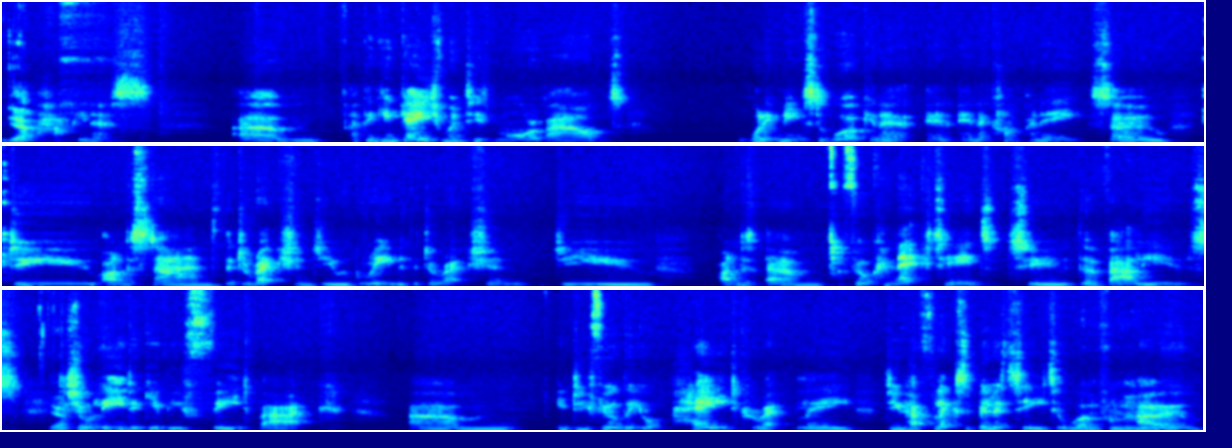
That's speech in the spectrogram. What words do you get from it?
Yeah, happiness. Um, I think engagement is more about what it means to work in a in, in a company. So, do you understand the direction? Do you agree with the direction? Do you under, um, feel connected to the values? Yeah. Does your leader give you feedback? Um, do you feel that you're paid correctly? Do you have flexibility to work from Mhm. home?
